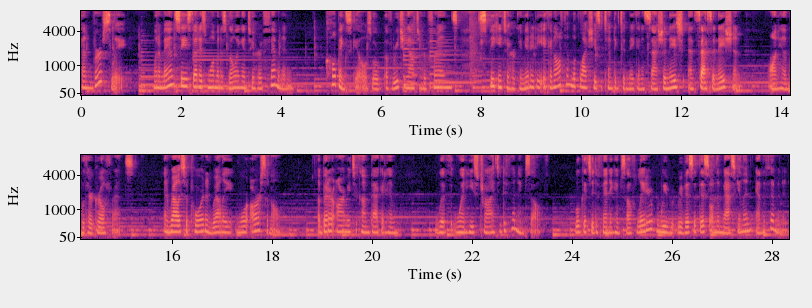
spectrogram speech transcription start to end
Conversely, when a man sees that his woman is going into her feminine coping skills or of reaching out to her friends, speaking to her community, it can often look like she's attempting to make an assassination, assassination on him with her girlfriends and rally support and rally more arsenal, a better army to come back at him with when he's trying to defend himself. We'll get to defending himself later when we re- revisit this on the masculine and the feminine.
